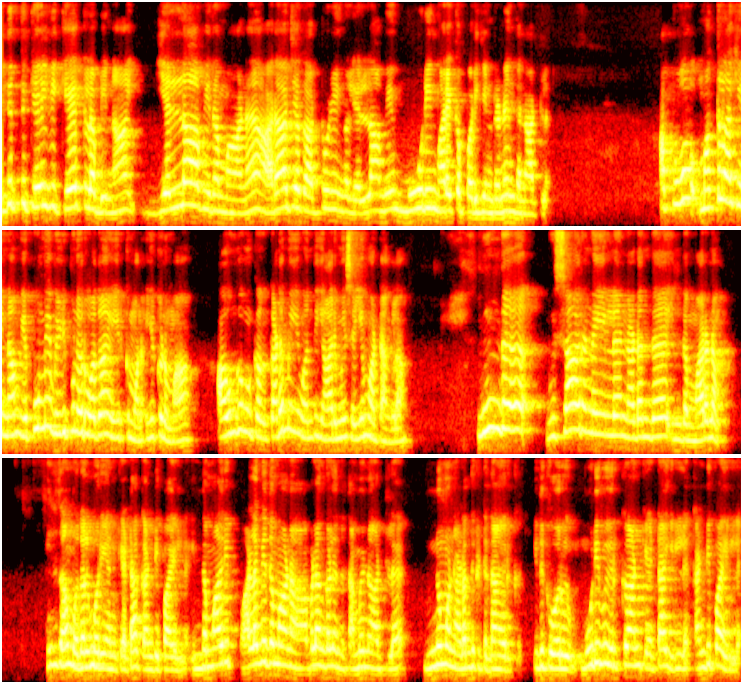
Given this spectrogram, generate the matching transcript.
எதிர்த்து கேள்வி கேட்கல அப்படின்னா எல்லா விதமான அராஜக அட்டுழியங்கள் எல்லாமே மூடி மறைக்கப்படுகின்றன இந்த நாட்டுல. அப்போ மக்களாகி நாம் எப்பவுமே விழிப்புணர்வா தான் இருக்குமா இருக்கணுமா? அவங்க கடமையை வந்து யாருமே செய்ய மாட்டாங்களா? இந்த விசாரணையில நடந்த இந்த மரணம் இதுதான் முதல் முறையான்னு கேட்டா கண்டிப்பா இல்லை. இந்த மாதிரி பலவிதமான அவலங்கள் இந்த தமிழ்நாட்டுல இன்னமும் நடந்துகிட்டு தான் இருக்கு. இதுக்கு ஒரு முடிவு இருக்கான்னு கேட்டா இல்லை கண்டிப்பா இல்லை.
